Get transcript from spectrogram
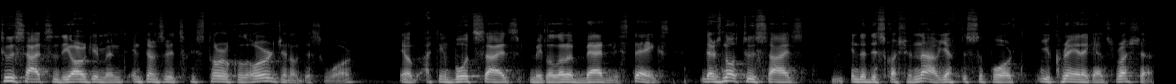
two sides to the argument in terms of its historical origin of this war. You know, I think both sides made a lot of bad mistakes. There's no two sides in the discussion now. You have to support Ukraine against Russia.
